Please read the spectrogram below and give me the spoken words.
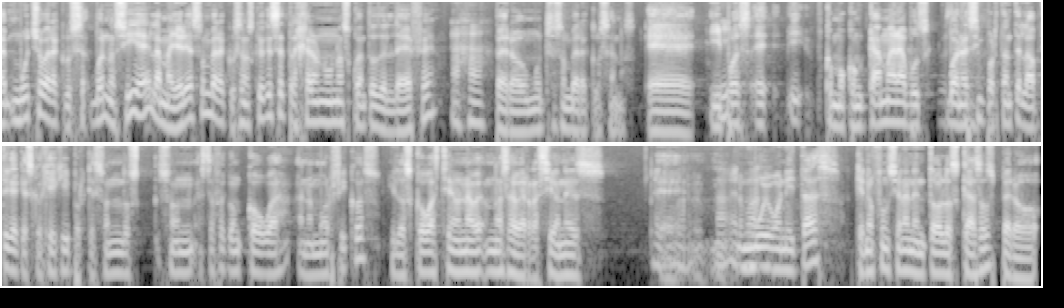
hay mucho veracruzano. Bueno, sí, ¿eh? la mayoría son veracruzanos. Creo que se trajeron unos cuantos del DF, Ajá. pero muchos son veracruzanos. Eh, y, Y- pues, eh, y como con cámara, bus bueno, es importante la óptica que escogí aquí porque son los, son, esto fue con Kowa anamórficos y los Kowas tienen una- unas aberraciones eh, Ah, muy bonitas que no funcionan en todos los casos, pero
